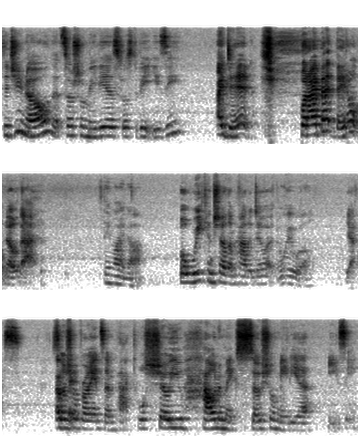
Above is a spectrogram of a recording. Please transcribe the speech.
Did you know that social media is supposed to be easy? I did, but I bet they don't know that. They might not. But we can show them how to do it. We will. Yes. Social Okay. Brilliance Impact will show you how to make social media easy.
